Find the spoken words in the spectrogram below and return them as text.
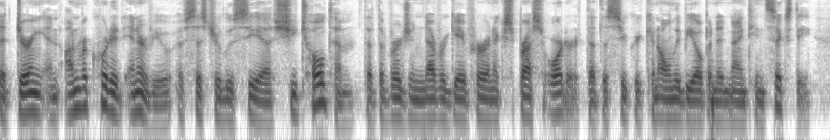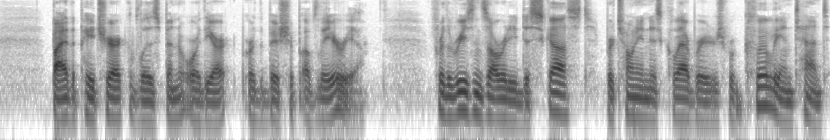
that during an unrecorded interview of Sister Lucia, she told him that the Virgin never gave her an express order that the secret can only be opened in 1960 by the Patriarch of Lisbon or the, or the Bishop of Leiria. For the reasons already discussed, Bertone and his collaborators were clearly intent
